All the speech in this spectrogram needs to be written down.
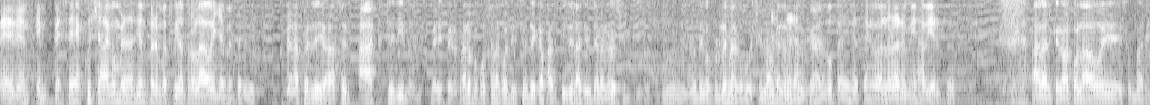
eh, em, empecé a escuchar la conversación, pero me fui a otro lado y ya me perdí. Te la has perdido, has accedido. Pero claro, me he puesto la condición de que a partir de las 10 de la noche no tengo problema, como si es la hora de la madrugada. No te yo tengo el horario mío abierto. Ahora, el que no ha colado es Sumari.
